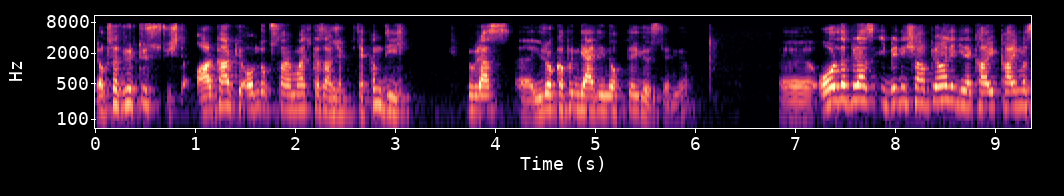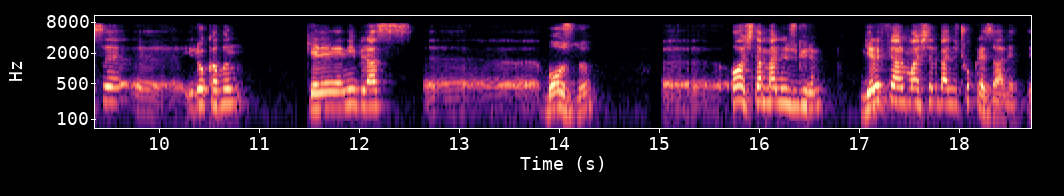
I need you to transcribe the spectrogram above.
Yoksa Virtus işte arka arkaya 19 tane maç kazanacak bir takım değil. Bu biraz e, Euro Cup'ın geldiği noktayı gösteriyor. E, orada biraz İBB'nin Şampiyonlar Ligi'ne kay, kayması e, Euro Cup'ın geleneğini biraz e, bozdu. E, o açıdan ben üzgünüm. Yarı final maçları bence çok rezaletti.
